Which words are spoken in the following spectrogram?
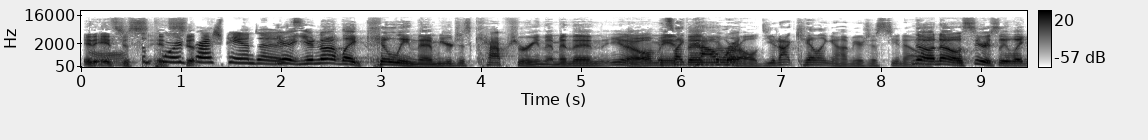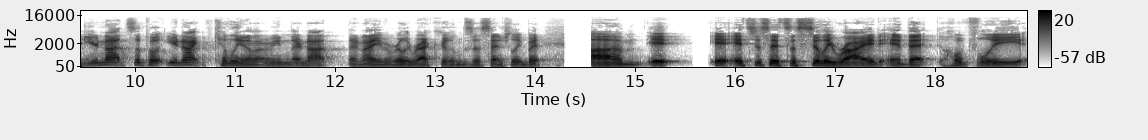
it, it's just The poor it's, trash pandas. you're, you're not like killing them. You're just capturing them, and then you know. I mean, it's like then Power the ra- World. You're not killing them. You're just, you know. No, no, seriously. Like you're not supposed. You're not killing them. I mean, they're not. They're not even really raccoons, essentially. But um, it, it it's just it's a silly ride, and that hopefully,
